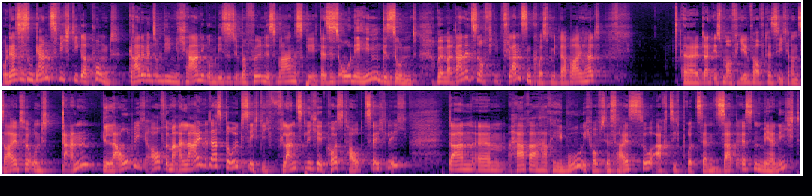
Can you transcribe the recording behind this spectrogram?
Und das ist ein ganz wichtiger Punkt, gerade wenn es um die Mechanik, um dieses Überfüllen des Magens geht. Das ist ohnehin gesund. Und wenn man dann jetzt noch Pflanzenkost mit dabei hat, dann ist man auf jeden Fall auf der sicheren Seite. Und dann glaube ich auch, wenn man alleine das berücksichtigt, pflanzliche Kost hauptsächlich, dann ähm, Hara Haribu, ich hoffe, das heißt so, 80% satt essen, mehr nicht.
